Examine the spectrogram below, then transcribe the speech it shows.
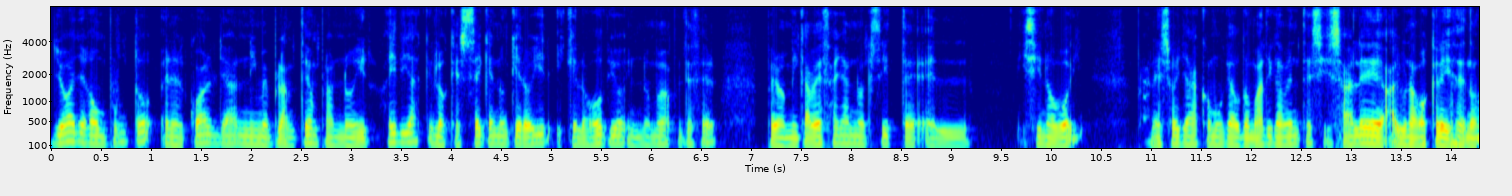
yo he llegado a un punto en el cual ya ni me planteo en plan no ir. Hay días que los que sé que no quiero ir y que lo odio y no me va a apetecer, pero en mi cabeza ya no existe el y si no voy, plan eso ya como que automáticamente si sale hay una voz que le dice no,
